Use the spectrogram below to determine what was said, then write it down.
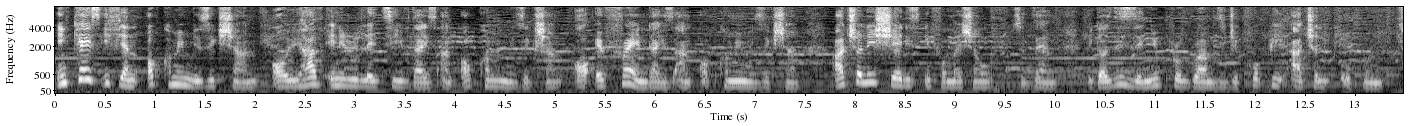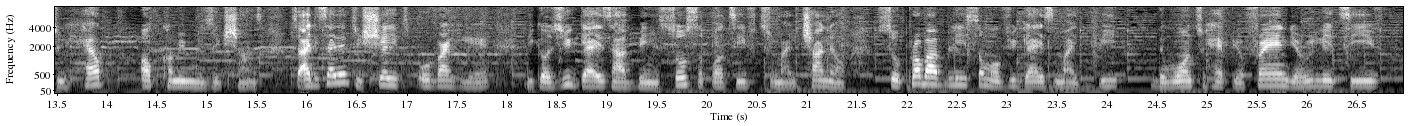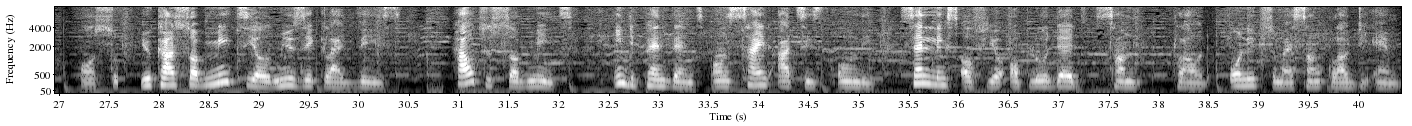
In case if you're an upcoming musician or you have any relative that is an upcoming musician or a friend that is an upcoming musician, actually share this information to them because this is a new program DJ Cuppy actually opened to help upcoming musicians. So I decided to share it over here because you guys have been so supportive to my channel. So probably some of you guys might be the one to help your friend, your relative or so. You can submit your music like this. How to submit? Independent, unsigned artist only. Send links of your uploaded SoundCloud only to my SoundCloud DM.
